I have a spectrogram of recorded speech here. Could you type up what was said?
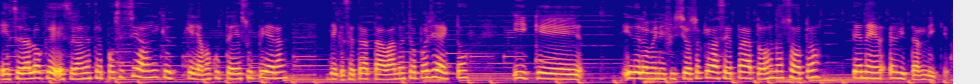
Eso era lo que eso era nuestra exposición y que queríamos que ustedes supieran de qué se trataba nuestro proyecto y, que, y de lo beneficioso que va a ser para todos nosotros tener el vital líquido.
